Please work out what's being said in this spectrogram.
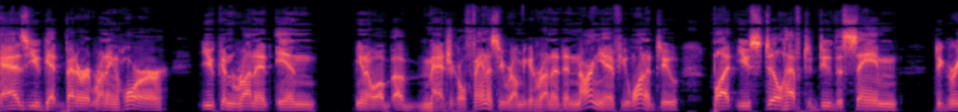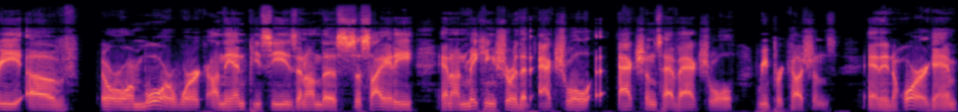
as you get better at running horror, you can run it in you know a, a magical fantasy realm. You could run it in Narnia if you wanted to, but you still have to do the same degree of or, or more work on the NPCs and on the society and on making sure that actual actions have actual repercussions. And in a horror game,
